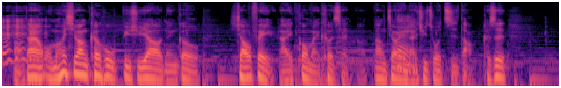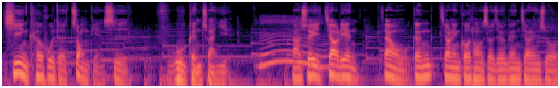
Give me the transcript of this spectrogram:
当然我们会希望客户必须要能够消费来购买课程啊，让教练来去做指导。可是吸引客户的重点是服务跟专业，嗯，那所以教练在我跟教练沟通的时候，就跟教练说，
